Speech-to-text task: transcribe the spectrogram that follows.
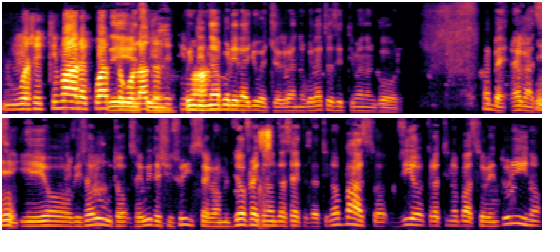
una settimana e quattro Sì, con l'altra sì. settimana. Quindi il Napoli e la Juve giocheranno quell'altra settimana ancora. Vabbè, ragazzi, io vi saluto. Seguiteci su Instagram, ziofred97 trattino basso, zio trattino basso venturino.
